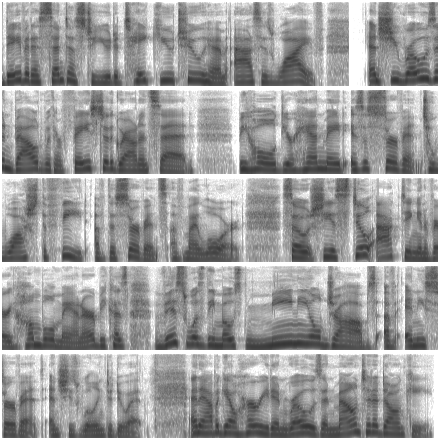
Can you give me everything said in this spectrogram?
David has sent us to you to take you to him as his wife. And she rose and bowed with her face to the ground and said, Behold, your handmaid is a servant to wash the feet of the servants of my Lord. So she is still acting in a very humble manner because this was the most menial jobs of any servant, and she's willing to do it. And Abigail hurried and rose and mounted a donkey,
